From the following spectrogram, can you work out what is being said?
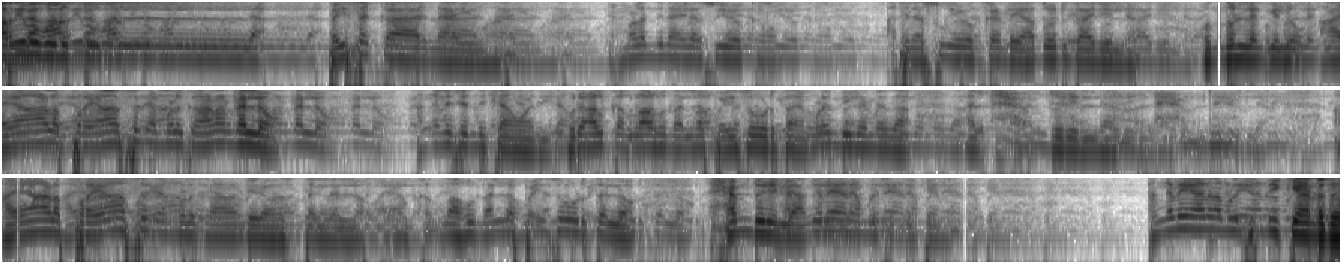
അറിവ് കൊടുത്തു. നല്ല പൈസക്കാരനായി മാറി. നമ്മളെന്തിനാ അതിൽ അസൂയ വെക്കണം? അതിന് വെക്കേണ്ട യാതൊരു കാര്യമില്ല. ഒന്നുമില്ലെങ്കിലും അയാളെ പ്രയാസം നമ്മൾ കാണണ്ടല്ലോ? അങ്ങനെ ചിന്തിച്ചാൽ മതി. ഒരാൾക്ക് അള്ളാഹു നല്ല പൈസ കൊടുത്താൽ നമ്മൾ എന്ത് ചെയ്യേണ്ടതാ? അലഹമില്ല അലഹമില്ല അയാളെ പ്രയാസം നമ്മൾ കാണേണ്ട ഒരു അവസ്ഥ അല്ലല്ലോ അയാൾക്ക് അള്ളാഹു നല്ല പൈസ കൊടുത്തല്ലോ. അലഹമില്ല അങ്ങനെയാണ് നമ്മൾ ചിന്തിക്കേണ്ടത്. അങ്ങനെയാണ് നമ്മൾ ചിന്തിക്കേണ്ടത്.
